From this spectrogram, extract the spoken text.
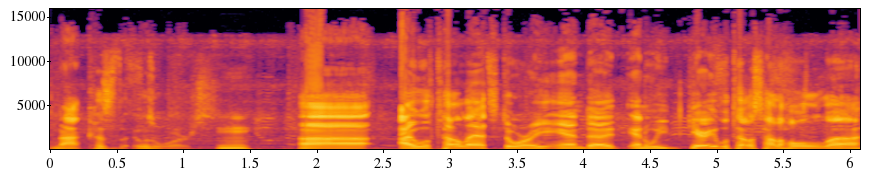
not because it was worse. Mm. Uh, I will tell that story, and uh, and we Gary will tell us how the whole uh,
